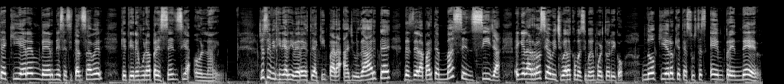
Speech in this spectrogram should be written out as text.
te quieren ver, necesitan saber que tienes una presencia online. Yo soy Virginia Rivera y estoy aquí para ayudarte desde la parte más sencilla en el arroz y habichuelas, como decimos en Puerto Rico. No quiero que te asustes. Emprender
